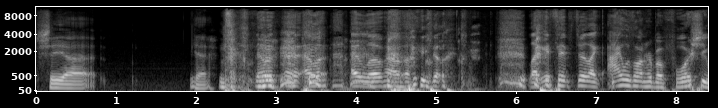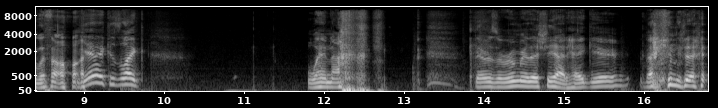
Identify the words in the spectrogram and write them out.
She, uh, yeah. I, I, lo- I love how you know, like it's hipster. Like I was on her before she was on. yeah, because like when I, there was a rumor that she had headgear back in the day,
